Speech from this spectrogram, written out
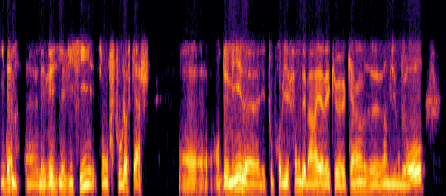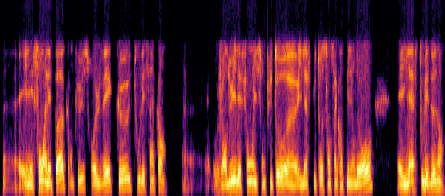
idem. Euh, les, les, VC sont full of cash. Euh, en 2000, euh, les tout premiers fonds démarraient avec 15, 20 millions d'euros. et les fonds à l'époque, en plus, relevaient que tous les 5 ans. Aujourd'hui, les fonds, ils sont plutôt, ils lèvent plutôt 150 millions d'euros et ils lèvent tous les deux ans.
